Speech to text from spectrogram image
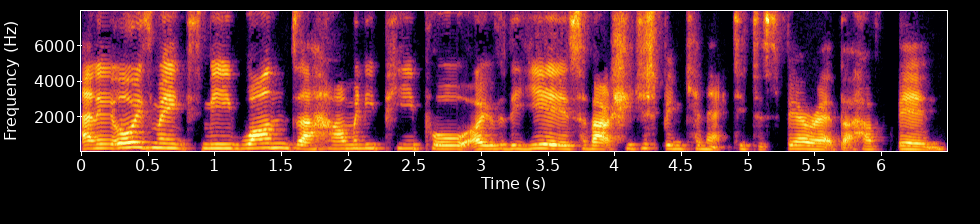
And it always makes me wonder how many people over the years have actually just been connected to spirit but have been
